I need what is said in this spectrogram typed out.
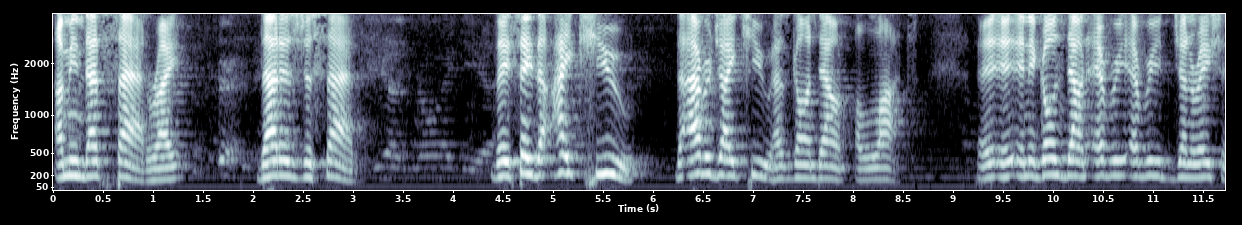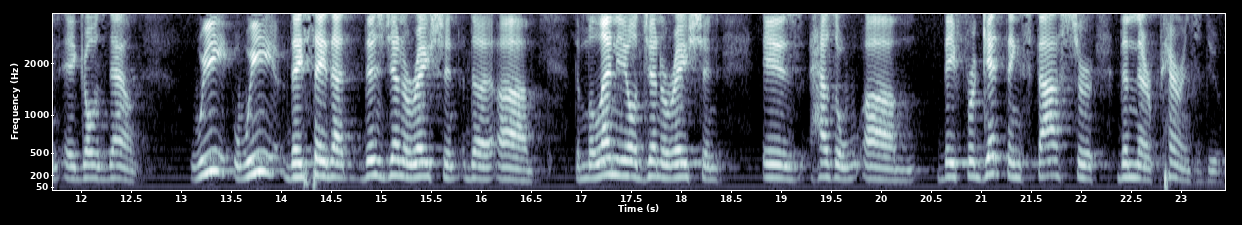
I mean, that's sad, right? That is just sad. They say the IQ, the average IQ has gone down a lot. and it goes down every, every generation. It goes down. We, we, they say that this generation, the, uh, the millennial generation, is, has a, um, they forget things faster than their parents do.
